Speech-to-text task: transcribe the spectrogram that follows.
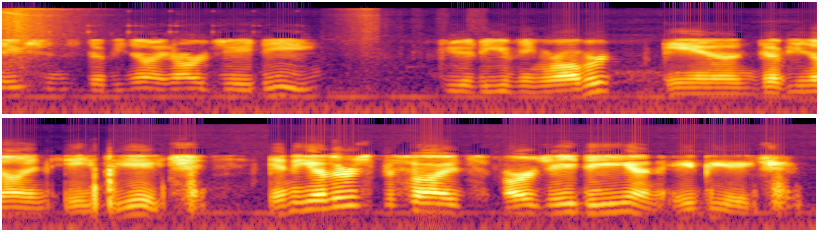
stations W9RJD. Good evening, Robert, and W9APH. Any others besides RJD and APH?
